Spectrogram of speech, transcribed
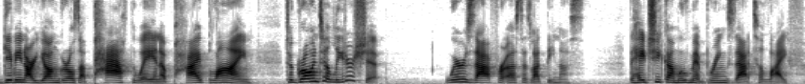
giving our young girls a pathway and a pipeline to grow into leadership. Where is that for us as Latinas? The Hey Chica movement brings that to life.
